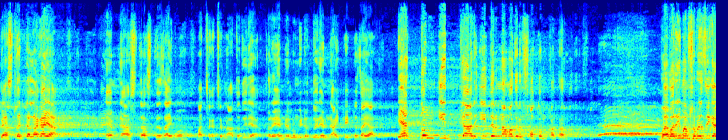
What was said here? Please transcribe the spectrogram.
ব্যাসলেটটা লাগায়া, এমনি আস্তে আস্তে যাইবো। বাচ্চা কাচ্চা এমনি হাতে দিয়ে করে এমনি লুঙ্গিটা ধরে এমনি আইটা যায়া একদম ঈদগার ঈদের নামাজের প্রথম কাতার। বয়বার ইমাম সাহেব জিগা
